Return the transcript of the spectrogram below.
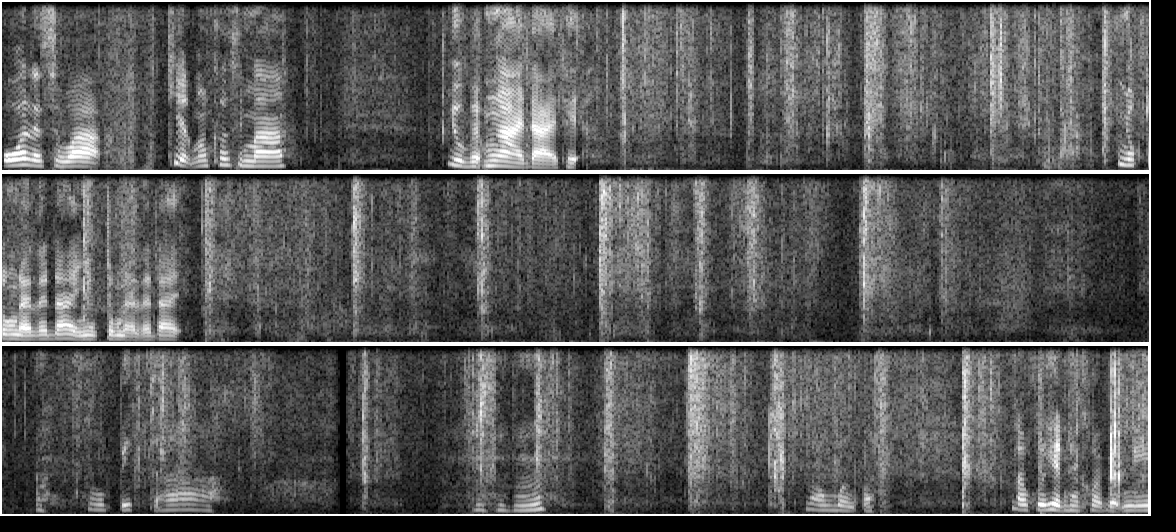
โอ้ยแต่สิว่า เขียดมันคือสิมา อยู่แบบง่ายได้เถอะ ยกตรงไหนแล้วได้ ยกตรงไหนแล้วได้เอาเอาปิดจ้าลองเบิ่งก่อน เราคือเห็นให้คอยแบบนี้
